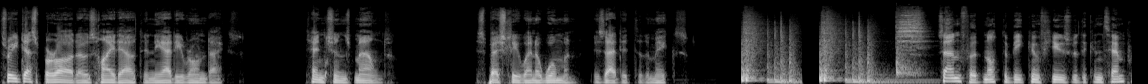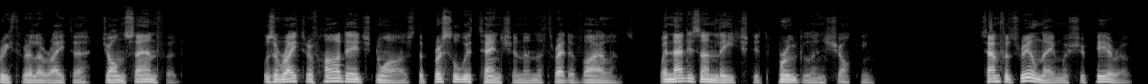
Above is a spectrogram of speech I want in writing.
Three desperados hide out in the Adirondacks. Tensions mount, especially when a woman is added to the mix. Sanford, not to be confused with the contemporary thriller writer John Sandford, was a writer of hard-edged noirs that bristle with tension and the threat of violence. When that is unleashed, it's brutal and shocking. Sanford's real name was Shapiro,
